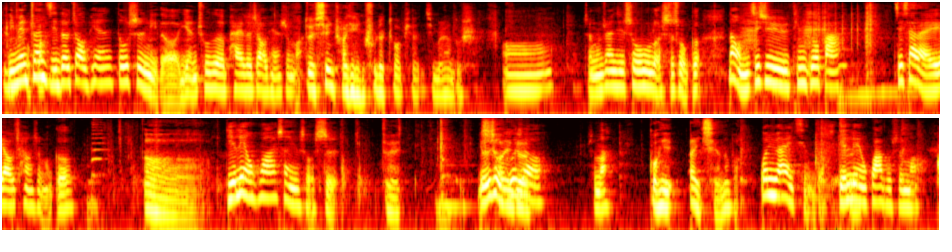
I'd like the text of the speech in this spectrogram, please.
里面专辑的照片都是你的演出的拍的照片是吗？对，现场演出的照片基本上都是。嗯，整个专辑收录了十首歌。那我们继续听歌吧。接下来要唱什么歌？啊，《蝶恋花》上一首是，对，有一首歌叫什么？关于爱情的吧，关于爱情的《蝶恋花》不是吗？《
